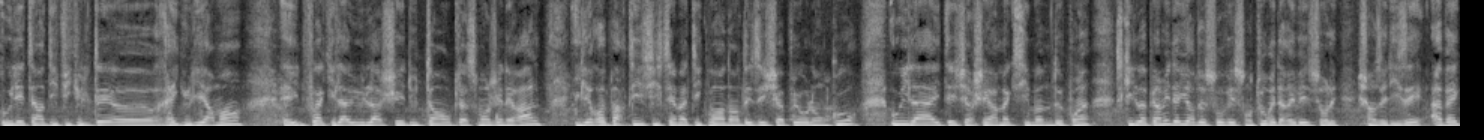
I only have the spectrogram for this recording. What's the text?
où il était en difficulté euh, régulièrement. Et une fois qu'il a eu lâché du temps au classement général, il est reparti systématiquement dans des échappées au long cours, où il a été chercher un maximum de points, ce qui lui a permis d'ailleurs de sauver son tour et d'arriver sur les Champs-Élysées avec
